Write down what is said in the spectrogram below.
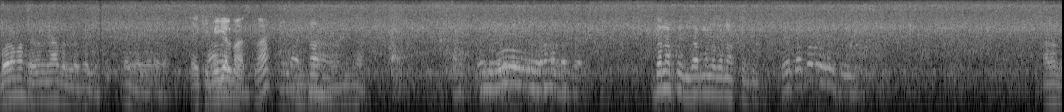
বড় মাছ না বললে বলো কি মিগেল মাছ না দনাপ করুন জন্মানো করুন আনন্দ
